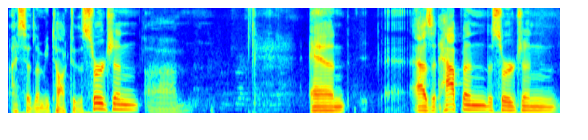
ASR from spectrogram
I said, let me talk to the surgeon. Um, and as it happened, the surgeon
